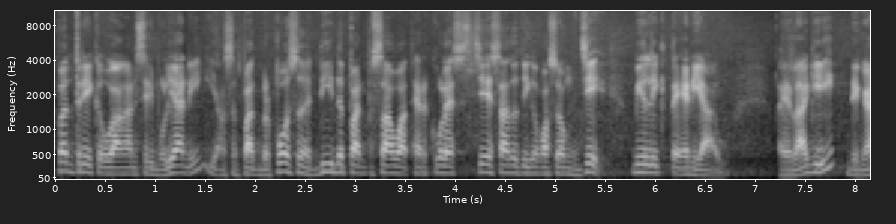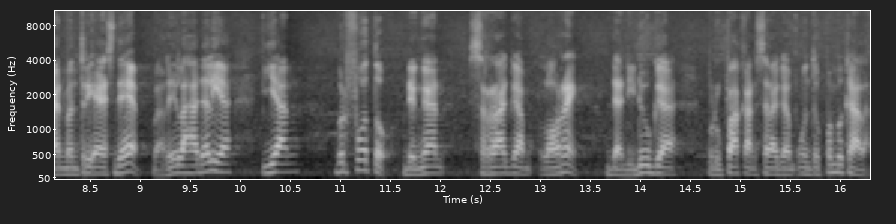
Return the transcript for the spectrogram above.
Menteri Keuangan Sri Mulyani yang sempat berpose di depan pesawat Hercules C-130J milik TNI AU. Lain lagi dengan Menteri ESDM Bahlil Lahadalia yang berfoto dengan seragam loreng dan diduga merupakan seragam untuk pembekalan.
